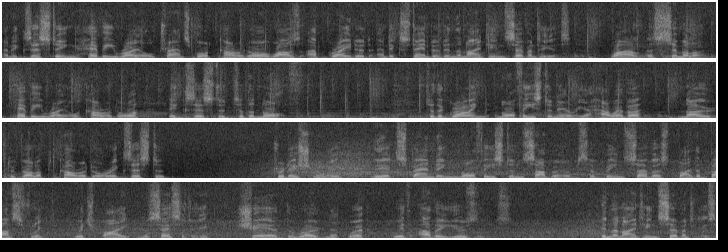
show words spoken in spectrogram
an existing heavy rail transport corridor was upgraded and extended in the 1970s, while a similar heavy rail corridor existed to the north. To the growing northeastern area, however, no developed corridor existed. Traditionally, the expanding northeastern suburbs have been serviced by the bus fleet, which by necessity shared the road network with other users. In the 1970s,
